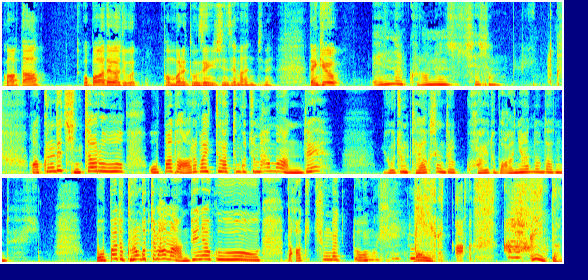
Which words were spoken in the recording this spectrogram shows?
고맙다. 오빠가 돼가지고 번번에 동생 신세만 지내. Thank you. 맨날 그러면서 세상. 아 근데 진짜로 오빠도 아르바이트 같은 거 좀 하면 안 돼? 요즘 대학생들 과외도 많이 한다는데. 오빠도 그런 것 좀 하면 안 되냐고. 나도 정말 너무 힘들어. 에이 아, 아 그니까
